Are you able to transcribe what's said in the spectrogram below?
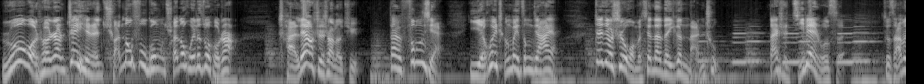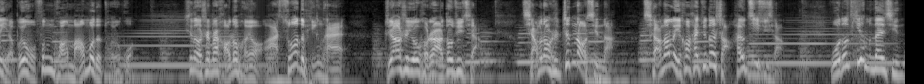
如果说让这些人全都复工，全都回来做口罩，产量是上得去，但风险也会成倍增加呀。这就是我们现在的一个难处。但是即便如此，就咱们也不用疯狂盲目的囤货。现在我身边好多朋友啊，所有的平台，只要是有口罩都去抢，抢不到是真闹心呐。抢到了以后还觉得少，还要继续抢，我都替他们担心。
